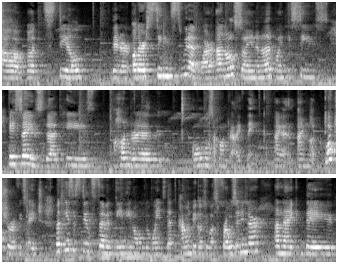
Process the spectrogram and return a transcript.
uh, but still there are other things with Edward. And also in another point, he sees he says that he's a hundred, almost a hundred, I think. I'm not quite sure of his age, but he's still 17 in all the ways that count because he was frozen in there. And like the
